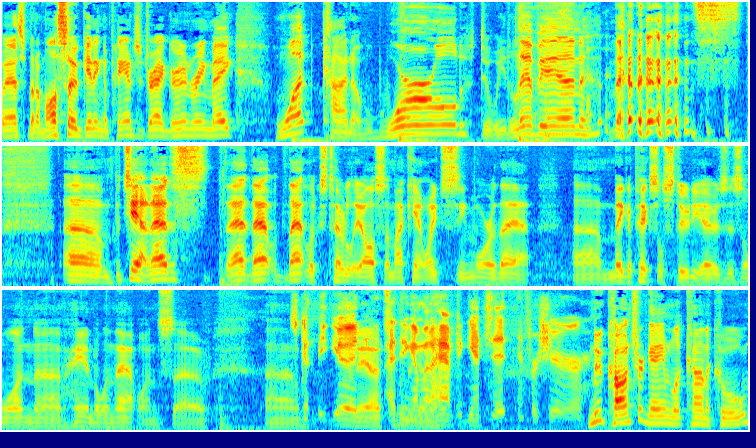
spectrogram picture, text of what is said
US, but I'm also getting a Panzer Dragoon remake. What kind of world do we live in? That- um, but yeah, that's that that that looks totally awesome. I can't wait to see more of that. Um, Megapixel Studios is the one uh, handling that one. So Uh, It's gonna be good. yeah, I gonna think I'm good. gonna have to get it for sure. new Contra game looked kind of cool.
